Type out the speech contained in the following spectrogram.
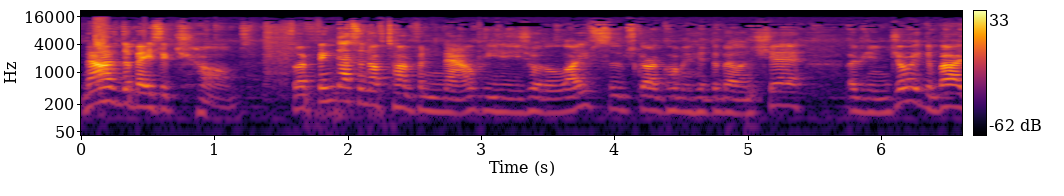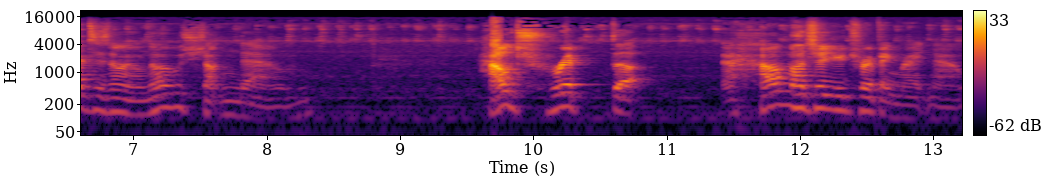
Now the basic charms. So I think that's enough time for now. Please be sure to like, subscribe, comment, hit the bell, and share. If you enjoyed. Goodbye. to I don't know. Shutting down. How tripped up. How much are you tripping right now?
